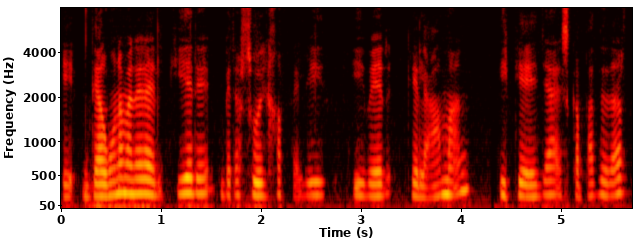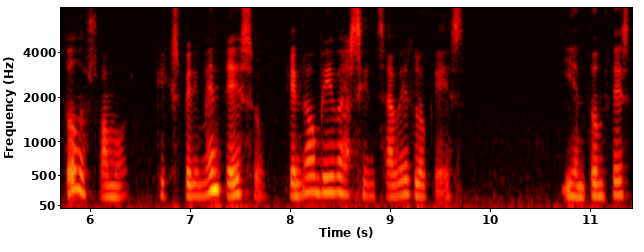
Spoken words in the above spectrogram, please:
eh, de alguna manera él quiere ver a su hija feliz y ver que la aman y que ella es capaz de dar todo su amor, que experimente eso, que no viva sin saber lo que es. Y entonces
